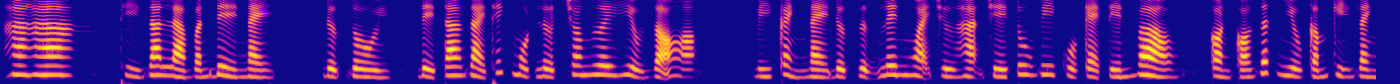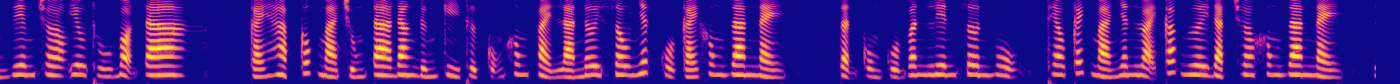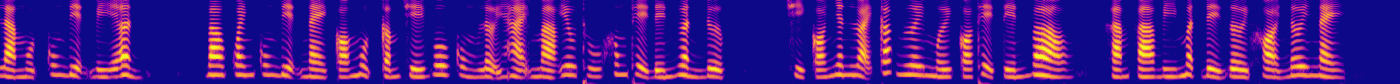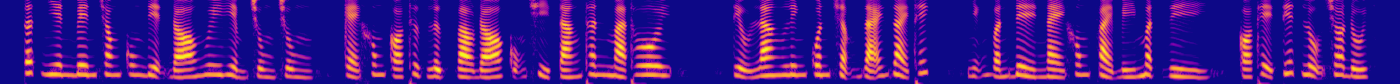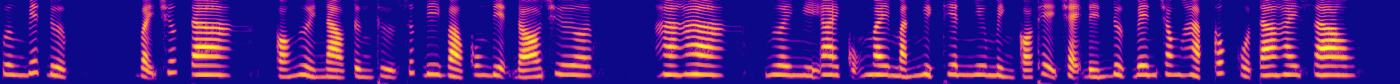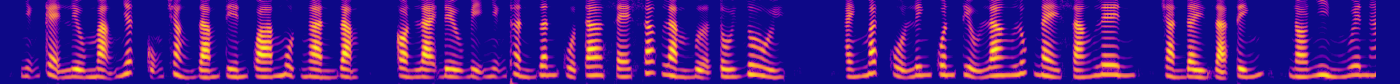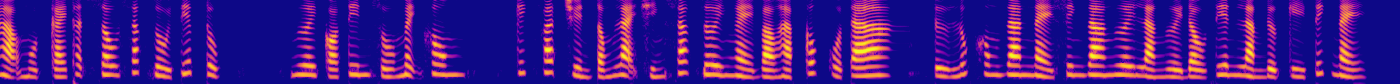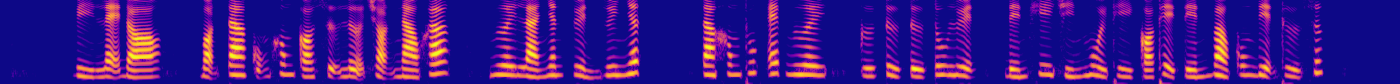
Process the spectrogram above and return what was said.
Ha ha, thì ra là vấn đề này. Được rồi, để ta giải thích một lượt cho ngươi hiểu rõ. Bí cảnh này được dựng lên ngoại trừ hạn chế tu vi của kẻ tiến vào, còn có rất nhiều cấm kỵ dành riêng cho yêu thú bọn ta. Cái hạp cốc mà chúng ta đang đứng kỳ thực cũng không phải là nơi sâu nhất của cái không gian này. Tận cùng của Vân Liên Sơn Vụ, theo cách mà nhân loại các ngươi đặt cho không gian này, là một cung điện bí ẩn. Bao quanh cung điện này có một cấm chế vô cùng lợi hại mà yêu thú không thể đến gần được. Chỉ có nhân loại các ngươi mới có thể tiến vào, khám phá bí mật để rời khỏi nơi này. Tất nhiên bên trong cung điện đó nguy hiểm trùng trùng, kẻ không có thực lực vào đó cũng chỉ táng thân mà thôi. Tiểu lang linh quân chậm rãi giải thích, những vấn đề này không phải bí mật gì, có thể tiết lộ cho đối phương biết được. Vậy trước ta, có người nào từng thử sức đi vào cung điện đó chưa? Ha ha, ngươi nghĩ ai cũng may mắn nghịch thiên như mình có thể chạy đến được bên trong hạp cốc của ta hay sao? Những kẻ liều mạng nhất cũng chẳng dám tiến quá một ngàn dặm, còn lại đều bị những thần dân của ta xé xác làm bữa tối rồi. Ánh mắt của Linh Quân Tiểu Lang lúc này sáng lên, tràn đầy giả tính. Nó nhìn Nguyên Hạo một cái thật sâu sắc rồi tiếp tục. Ngươi có tin số mệnh không? Kích phát truyền tống lại chính xác rơi ngày vào hạp cốc của ta. Từ lúc không gian này sinh ra ngươi là người đầu tiên làm được kỳ tích này. Vì lẽ đó, bọn ta cũng không có sự lựa chọn nào khác. Ngươi là nhân tuyển duy nhất. Ta không thúc ép ngươi, cứ từ từ tu luyện, đến khi chín mùi thì có thể tiến vào cung điện thử sức.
